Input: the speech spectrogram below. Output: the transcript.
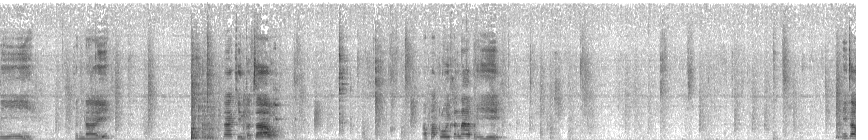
นี่เป็นไดน่ากินก็เจ้า เอาพักโรยข้างหน้าไปอีก นี่เจ้า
